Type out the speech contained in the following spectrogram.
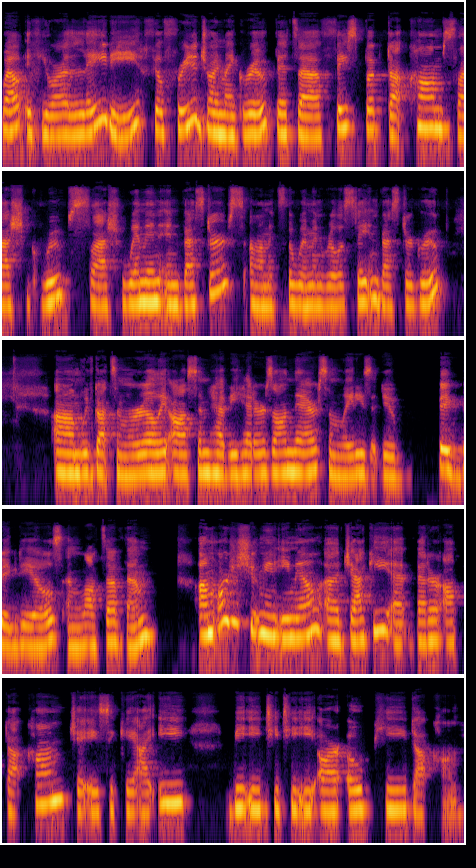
Well, if you are a lady, feel free to join my group. It's a uh, facebook.com slash groups slash women investors. Um, it's the Women Real Estate Investor Group. Um, we've got some really awesome heavy hitters on there, some ladies that do big, big deals, and lots of them. Um, or just shoot me an email, uh, Jackie at betterop.com, J A C K I E B E T T E R O P.com.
